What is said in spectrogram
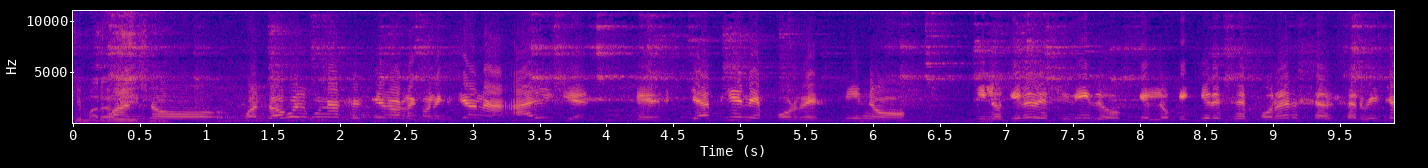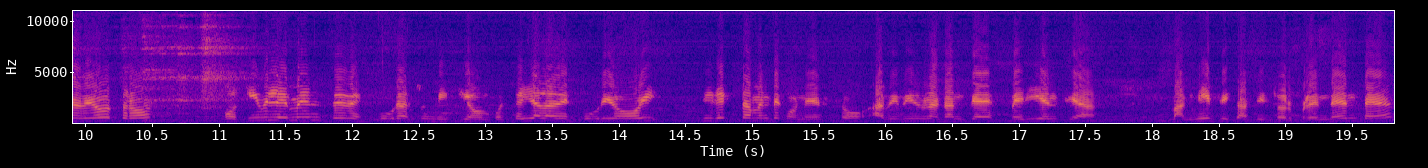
Qué maravilla. Cuando, cuando hago alguna sesión o reconexión a alguien que ya tiene por destino y lo tiene decidido que lo que quiere es ponerse al servicio de otros, posiblemente descubra su misión. Pues ella la descubrió hoy directamente con eso. Ha vivido una cantidad de experiencias magníficas y sorprendentes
